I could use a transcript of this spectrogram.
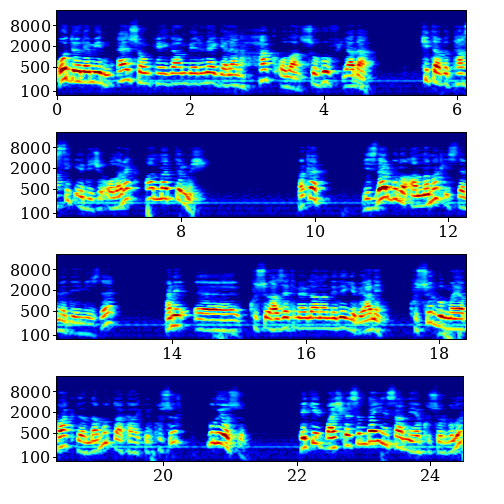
o dönemin en son peygamberine gelen hak olan suhuf ya da kitabı tasdik edici olarak anlattırmış. Fakat bizler bunu anlamak istemediğimizde hani e, kusur Hazreti Mevlana'nın dediği gibi hani kusur bulmaya baktığında mutlaka ki kusur buluyorsun. Peki başkasında insan niye kusur bulur?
